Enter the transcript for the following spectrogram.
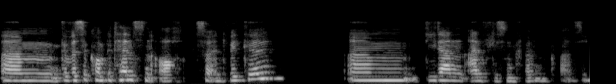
ähm, gewisse Kompetenzen auch zu entwickeln, die dann einfließen können quasi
